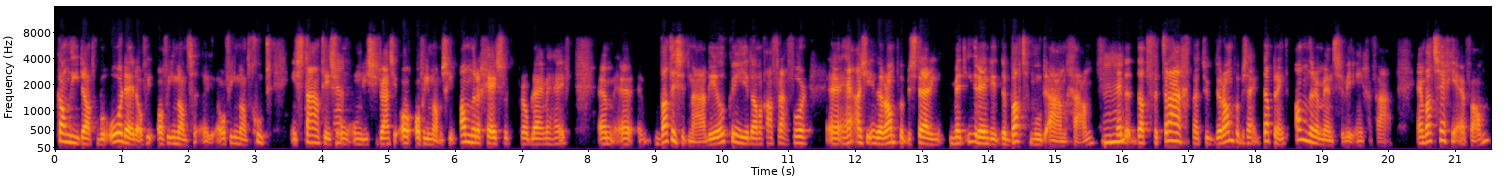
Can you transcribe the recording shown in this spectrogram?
kan die dat beoordelen of, of, iemand, of iemand goed in staat is om, om die situatie, of, of, iemand misschien andere geestelijke problemen heeft? Um, uh, wat is het nadeel? Kun je je dan nog afvragen voor, hè, als je in de rampenbestrijding met iedereen dit debat moet aangaan, mm dat, dat vertraagt natuurlijk de rampenbestrijding, dat brengt andere mensen weer in gevaar. En wat zeg je ervan,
